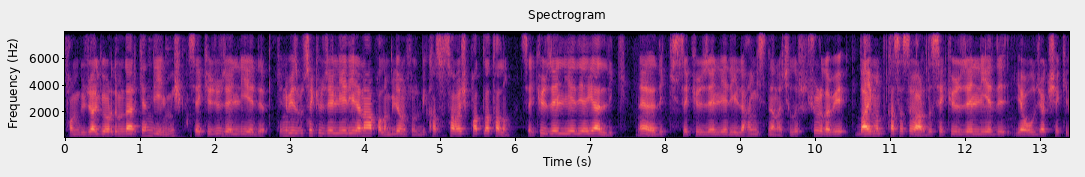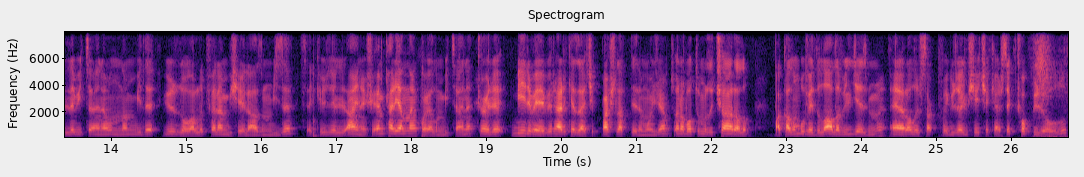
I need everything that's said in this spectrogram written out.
tam güzel gördüm derken değilmiş. 857. Şimdi biz bu 857 ile ne yapalım biliyor musunuz? Bir kasa savaşı patlatalım. 857'ye geldik. Ne dedik? 857 ile hangisinden açılır? Şurada bir diamond kasası vardı. 857'ye olacak şekilde bir tane ondan bir de 100 dolarlık falan bir şey lazım bize. 850 aynen şu emperyandan koyalım bir tane. Şöyle 1v1 herkese açık başlat dedim hocam. Sonra botumuzu çağıralım. Bakalım bu Battle'ı alabileceğiz mi? Eğer alırsak ve güzel bir şey çekersek çok güzel olur.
